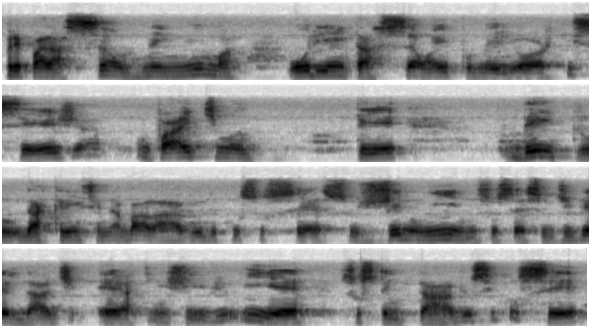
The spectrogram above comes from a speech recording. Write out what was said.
preparação, nenhuma orientação, aí por melhor que seja, vai te manter dentro da crença inabalável de que o sucesso genuíno, o sucesso de verdade é atingível e é sustentável se você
